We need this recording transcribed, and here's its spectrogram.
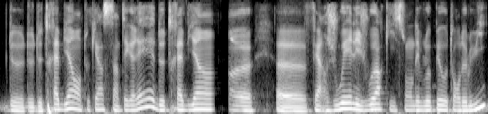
de, très bien en tout cas s'intégrer, de très bien faire jouer les joueurs qui sont développés autour de lui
